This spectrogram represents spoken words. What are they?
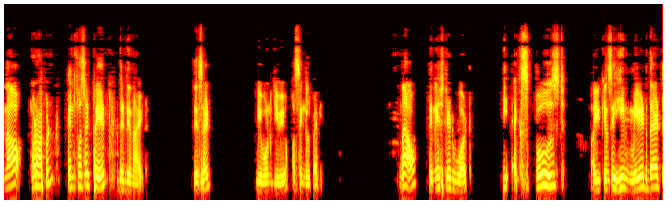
now what happened? Infosec train they denied. They said we won't give you a single penny. Now dinesh did what? He exposed or you can say he made that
